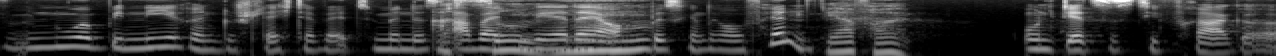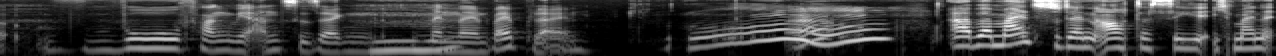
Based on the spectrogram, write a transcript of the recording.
nur binären Geschlechterwelt. Zumindest Ach so, arbeiten wir da ja auch ein mhm. bisschen drauf hin. Ja, voll. Und jetzt ist die Frage, wo fangen wir an zu sagen, Mhm. Männlein, Weiblein? Aber meinst du denn auch, dass sie, ich meine,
